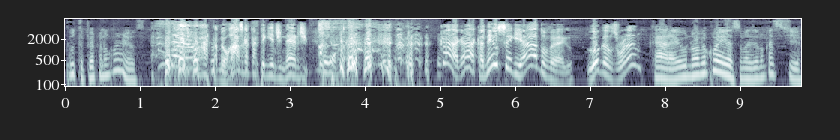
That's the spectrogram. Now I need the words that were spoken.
Puta, pior que eu não conheço. Caraca, meu, rasga a carteirinha de nerd. Caraca, nem o seriado, velho. Logan's Run? Cara, o nome eu conheço, mas eu nunca assisti.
